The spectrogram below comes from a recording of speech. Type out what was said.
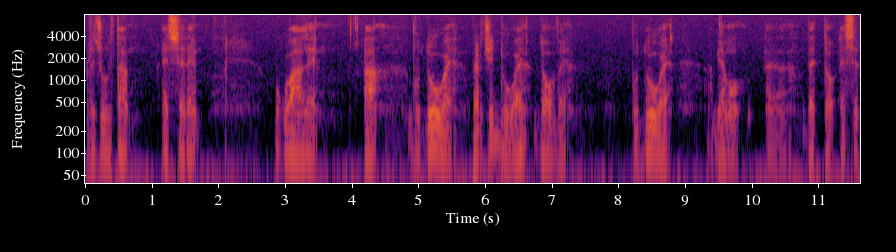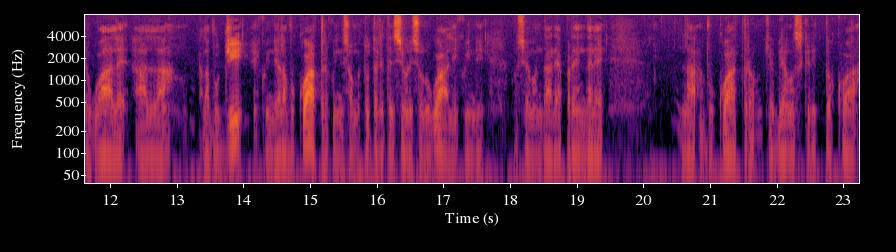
risulta essere uguale a V2 per G2 dove V2 abbiamo detto essere uguale alla alla VG e quindi alla V4 quindi insomma tutte le tensioni sono uguali quindi possiamo andare a prendere la V4 che abbiamo scritto qua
